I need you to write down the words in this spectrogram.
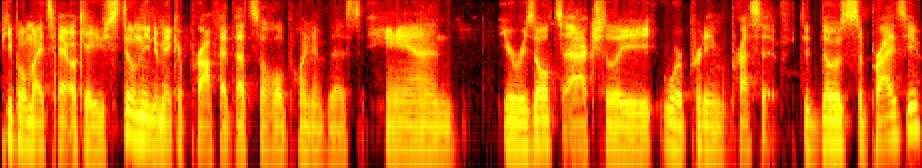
people might say, okay, you still need to make a profit. That's the whole point of this. And your results actually were pretty impressive. Did those surprise you?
